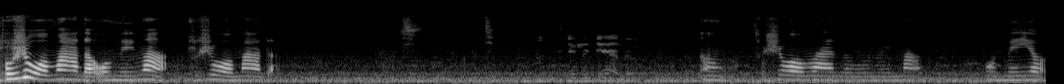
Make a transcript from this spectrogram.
不是我骂的，我没骂，是我骂的。听得见的。嗯，不是我骂的，我没骂，我没有。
